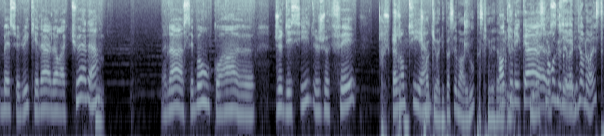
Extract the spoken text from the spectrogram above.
ben, celui qui est là à l'heure actuelle. Hein. Hmm. Là, c'est bon, quoi. Hein. Euh, je décide, je fais. Je suis pas gentil. Je hein. crois que tu vas lui passer Marilou parce qu'il En tous les cas, il va se va lui dire le reste.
